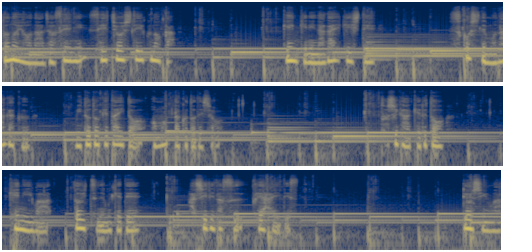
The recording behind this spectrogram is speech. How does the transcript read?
どのような女性に成長していくのか。元気に長生きして少しでも長く見届けたいと思ったことでしょう。年が明けるとケニーはドイツに向けて走り出す気配です。両親は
